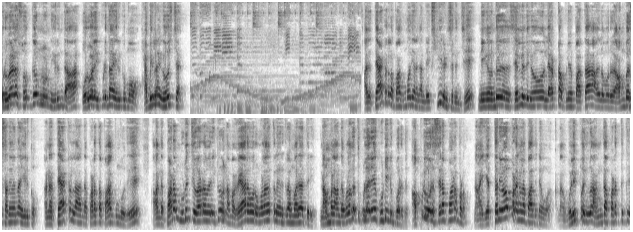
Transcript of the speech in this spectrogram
ஒருவேளை சொர்க்கம்னு ஒன்று இருந்தா ஒருவேளை இப்படிதான் இருக்குமோ அப்படிலாம் யோசிச்சேன். அது தேட்டரில் பார்க்கும்போது எனக்கு அந்த எக்ஸ்பீரியன்ஸ் இருந்துச்சு. நீங்கள் வந்து செல்லுலையோ லேப்டாப்லையோ பார்த்தா அதில் ஒரு ஐம்பது சதவீதம் தான் இருக்கும். ஆனால் தேட்டரில் அந்த படத்தை பார்க்கும்போது அந்த படம் முடிஞ்சு வர்ற வரைக்கும் நம்ம வேற ஒரு உலகத்தில் இருக்கிற மாதிரி தான் தெரியும். நம்மளை அந்த உலகத்துக்குள்ளேயே கூட்டிகிட்டு போகிறது அப்படி ஒரு சிறப்பான படம். நான் எத்தனையோ படங்களை பார்த்துட்டேன். ஆனால் ஒளிப்பதிவு அந்த படத்துக்கு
